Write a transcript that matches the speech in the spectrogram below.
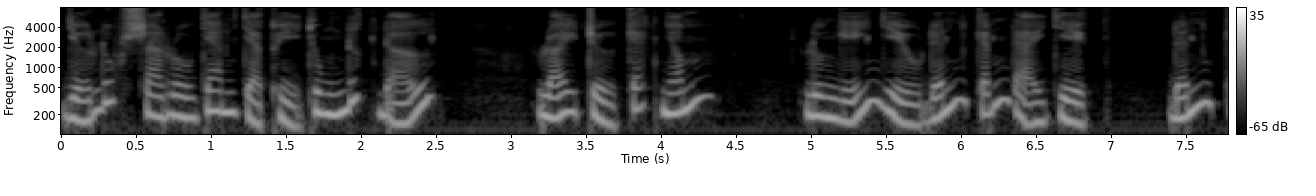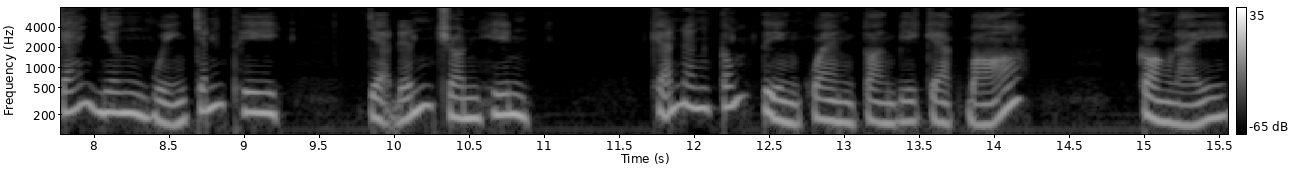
giữa lúc Sarojan và Thủy Chung nức đỡ loại trừ các nhóm, Luân nghĩ nhiều đến cánh đại diệt đến cá nhân Nguyễn Chánh Thi và đến John Hill. Khả năng tống tiền hoàn toàn bị gạt bỏ. Còn lại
